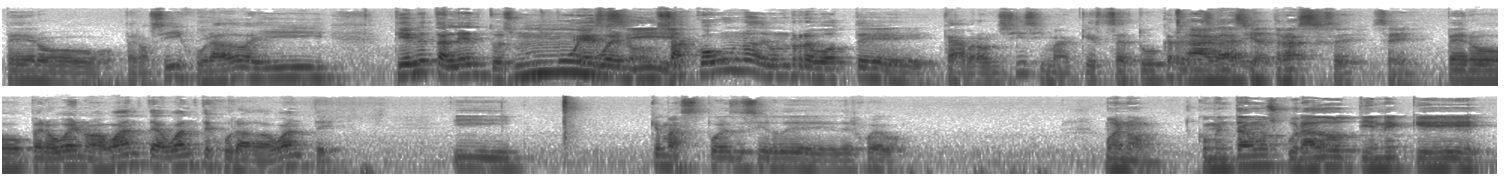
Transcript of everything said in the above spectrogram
Pero, pero sí, jurado ahí tiene talento, es muy bueno. sí. Sacó una de un rebote cabroncísima que se tuvo que regresar. Ah, hacia atrás. Sí. sí. Pero, pero bueno, aguante, aguante, jurado, aguante. Y, ¿qué más puedes decir de- del juego? Bueno, comentamos, Jurado tiene que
